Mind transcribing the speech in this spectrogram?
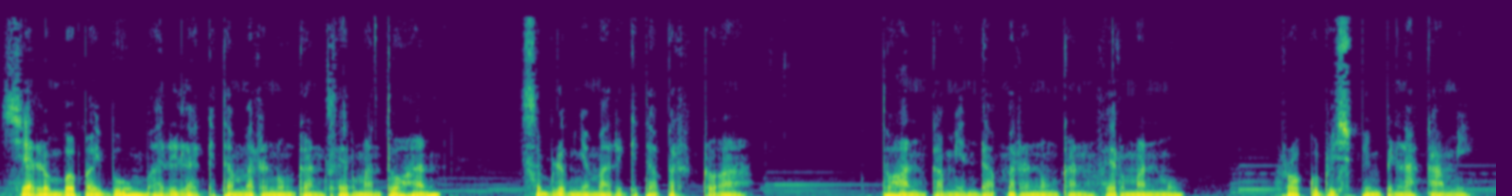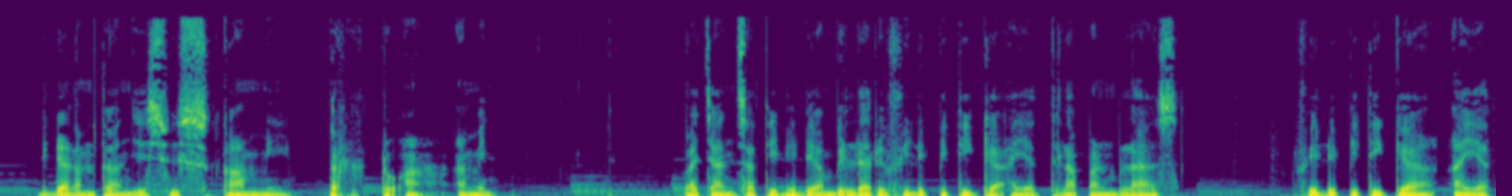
Shalom Bapak Ibu, marilah kita merenungkan firman Tuhan. Sebelumnya mari kita berdoa. Tuhan kami hendak merenungkan firman-Mu. Roh Kudus pimpinlah kami. Di dalam Tuhan Yesus kami berdoa. Amin. Bacaan saat ini diambil dari Filipi 3 ayat 18. Filipi 3 ayat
